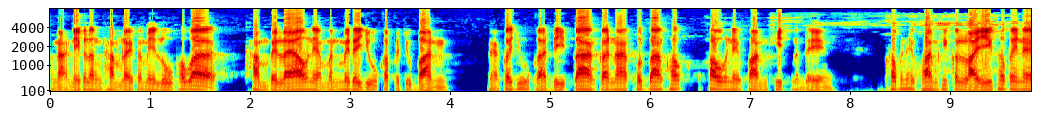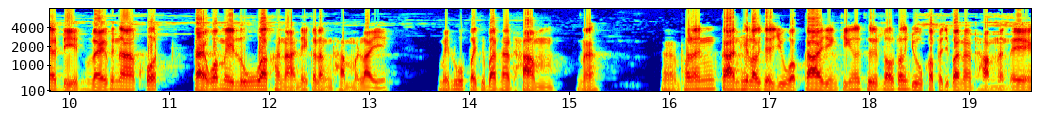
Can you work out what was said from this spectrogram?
ขณะนี้กำลังทำอะไรก็ไม่รู้ เพราะว่าทำไปแล้วเนี่ยมันไม่ได้อยู่กับปัจจุบันนะก็อยู่กับอดีตบ้างกับอนาคตบ้างเข้าเข้าในความคิดนั่นเอง เข้าไปในความคิดก็ไหลเข้าไปในอดีตไหลไปอนาคต แต่ว่าไม่รู้ว่าขณะนี้กำลังทำอะไร ไม่รู้ปัจจุบันธรรมนะเพราะฉะนั้นการที่เราจะอยู่กับกายจริงๆ ก็คือ เราต้องอยู่กับปัจจุบันธรรมนั่นเอง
